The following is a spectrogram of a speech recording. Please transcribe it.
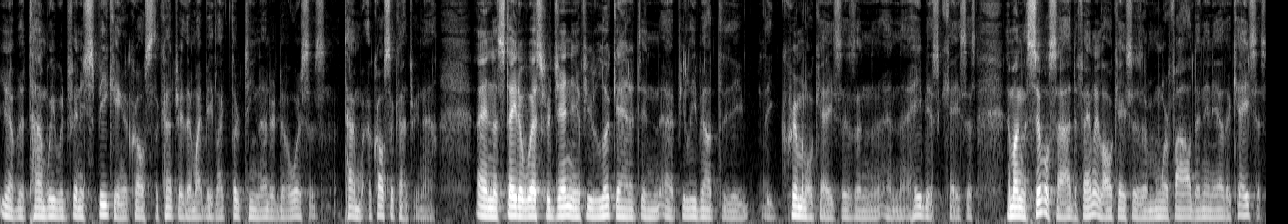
you know, by the time we would finish speaking across the country, there might be like 1,300 divorces time across the country now. And the state of West Virginia, if you look at it, in, uh, if you leave out the the criminal cases and, and the habeas cases. Among the civil side, the family law cases are more filed than any other cases.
